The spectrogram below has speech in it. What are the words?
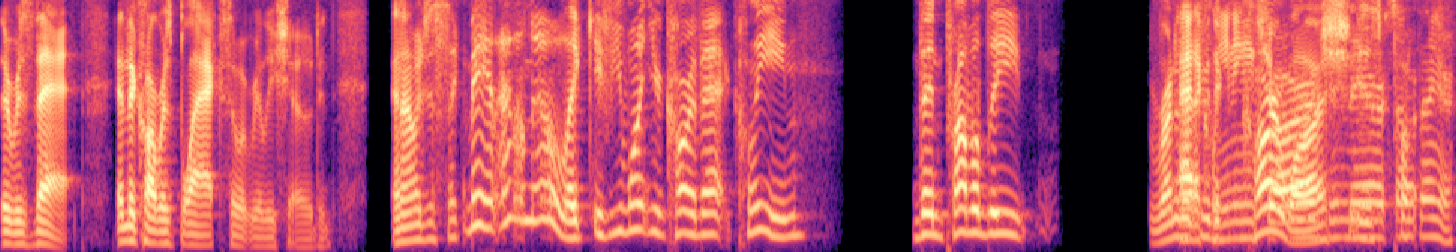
There was that, and the car was black, so it really showed. And, and I was just like, man, I don't know. Like, if you want your car that clean, then probably running add it a through cleaning the car wash is or par- something, or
